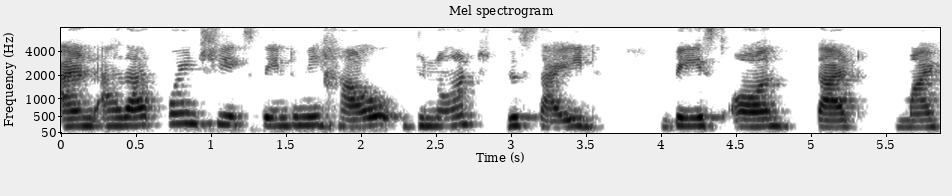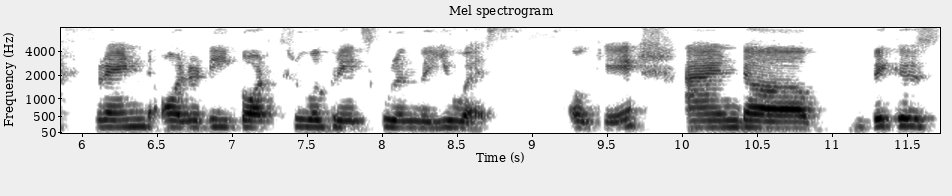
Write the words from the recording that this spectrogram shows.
And at that point she explained to me how do not decide based on that my friend already got through a great school in the us okay? And uh, because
